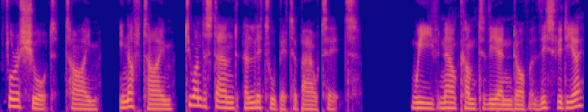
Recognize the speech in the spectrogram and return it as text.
for a short time, enough time to understand a little bit about it. We've now come to the end of this video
